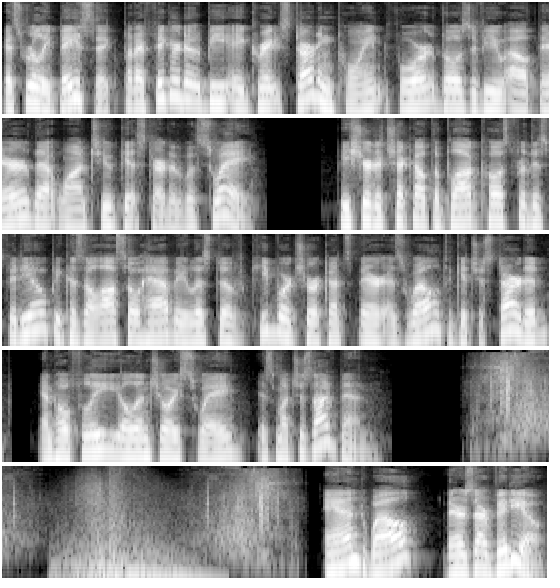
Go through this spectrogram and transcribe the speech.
It's really basic, but I figured it would be a great starting point for those of you out there that want to get started with Sway. Be sure to check out the blog post for this video because I'll also have a list of keyboard shortcuts there as well to get you started, and hopefully you'll enjoy Sway as much as I've been. And well, there's our video.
